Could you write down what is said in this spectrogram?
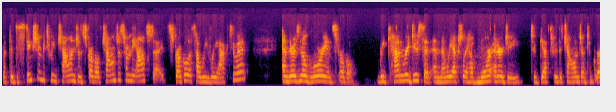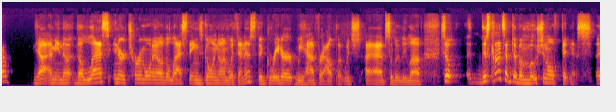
But the distinction between challenge and struggle, challenges from the outside, struggle is how we react to it. And there's no glory in struggle. We can reduce it, and then we actually have more energy to get through the challenge and to grow. Yeah, I mean the the less inner turmoil, the less things going on within us, the greater we have for output, which I absolutely love. So uh, this concept of emotional fitness, uh,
